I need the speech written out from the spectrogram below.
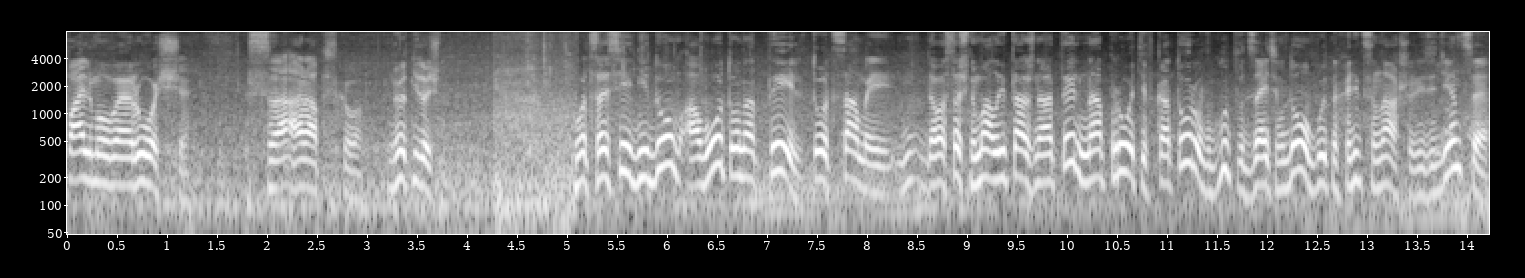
пальмовая роща с арабского. Но это не точно. Вот соседний дом, а вот он отель, тот самый достаточно малоэтажный отель, напротив которого, вглубь вот за этим домом будет находиться наша резиденция.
